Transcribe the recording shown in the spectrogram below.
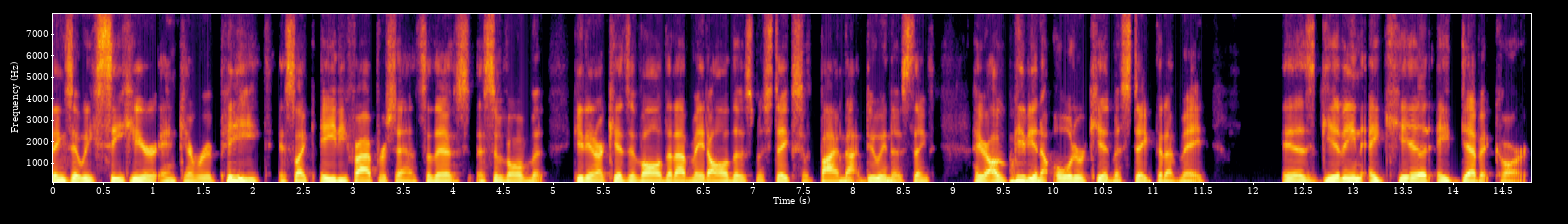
Things that we see here and can repeat, it's like 85%. So there's this involvement, getting our kids involved. And I've made all those mistakes by not doing those things. Here, I'll give you an older kid mistake that I've made is giving a kid a debit card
